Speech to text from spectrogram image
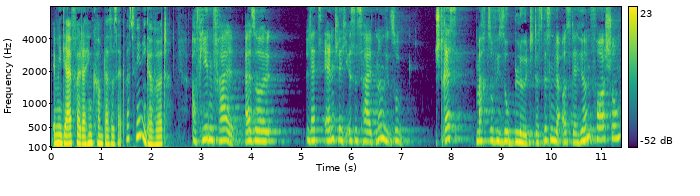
im Idealfall dahin kommt, dass es etwas weniger wird. Auf jeden Fall. Also letztendlich ist es halt ne, so Stress macht sowieso blöd. Das wissen wir aus der Hirnforschung.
